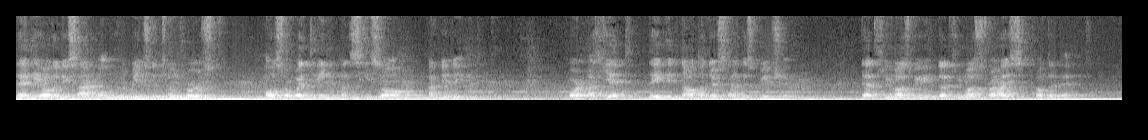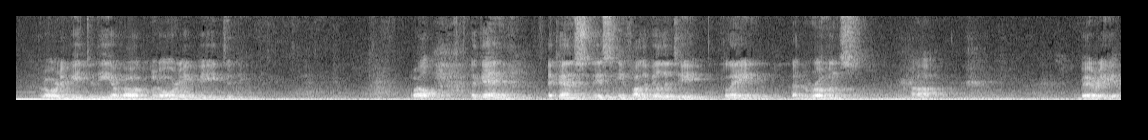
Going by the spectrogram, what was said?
Then the other disciple, who reached the tomb first, also went in and he saw and believed. For as yet they did not understand the scripture that he must be that he must rise from the dead. Glory be to thee, O God, glory be to thee. Well, again, against this infallibility claim that the Romans uh, very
